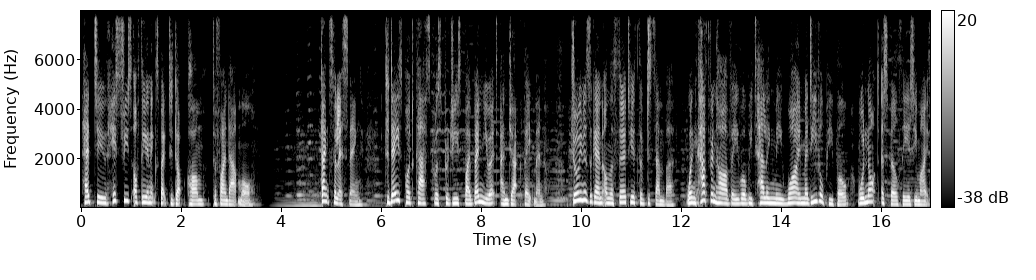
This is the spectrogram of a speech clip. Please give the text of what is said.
Head to historiesoftheunexpected.com to find out more. Thanks for listening. Today's podcast was produced by Ben Hewitt and Jack Bateman. Join us again on the 30th of December when Catherine Harvey will be telling me why medieval people were not as filthy as you might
